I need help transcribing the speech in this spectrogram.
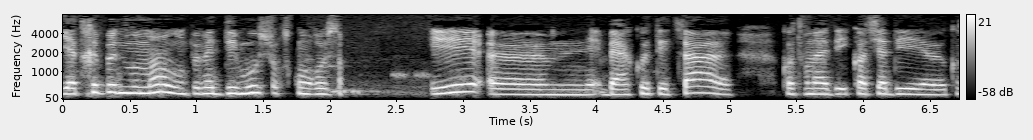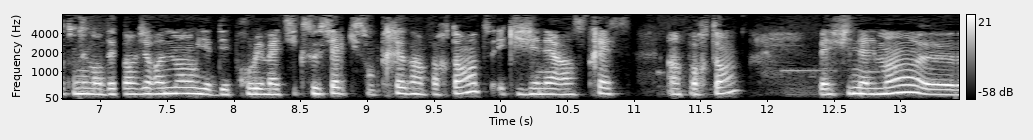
y a très peu de moments où on peut mettre des mots sur ce qu'on ressent. Et euh, ben à côté de ça, quand on a des, quand il y a des, euh, quand on est dans des environnements où il y a des problématiques sociales qui sont très importantes et qui génèrent un stress important, ben finalement, euh,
